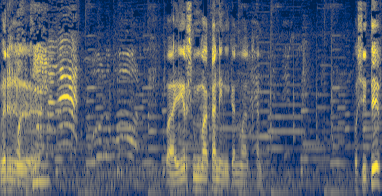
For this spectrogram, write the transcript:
wer. Di Wah, ini resmi makan ini kan makan. Positif.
